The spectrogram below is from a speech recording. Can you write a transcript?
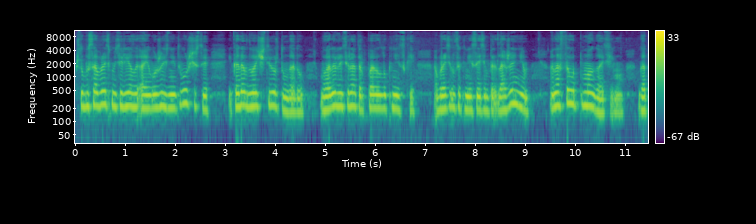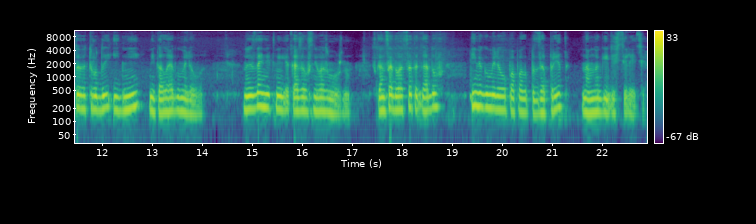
чтобы собрать материалы о его жизни и творчестве, и когда в 24 году молодой литератор Павел Лукницкий обратился к ней с этим предложением, она стала помогать ему, готовя труды и дни Николая Гумилева но издание книги оказалось невозможным. С конца 20-х годов имя Гумилева попало под запрет на многие десятилетия.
